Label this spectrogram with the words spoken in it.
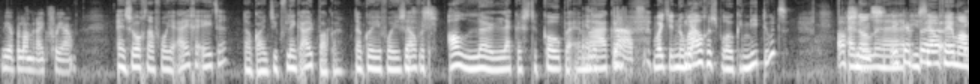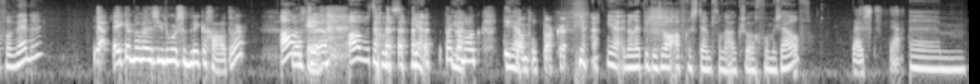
weer belangrijk voor jou. En zorg dan voor je eigen eten. Dan kan je natuurlijk flink uitpakken. Dan kun je voor jezelf het allerlekkerste kopen en maken. Wat je normaal gesproken niet doet. Absoluut. En dan uh, heb, jezelf uh, helemaal verwennen. Ja, ik heb nog wel eens jaloerse blikken gehad hoor. Oh, oké. Okay. Uh, oh, wat goed. Ja. dat kan ook die kant op pakken. Ja. ja, en dan heb je dus wel afgestemd van nou, ik zorg voor mezelf. Juist, ja. Um,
